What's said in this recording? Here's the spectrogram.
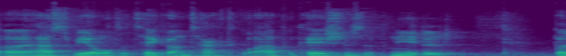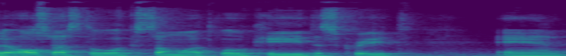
Uh, it has to be able to take on tactical applications if needed, but it also has to look somewhat low-key, discreet, and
